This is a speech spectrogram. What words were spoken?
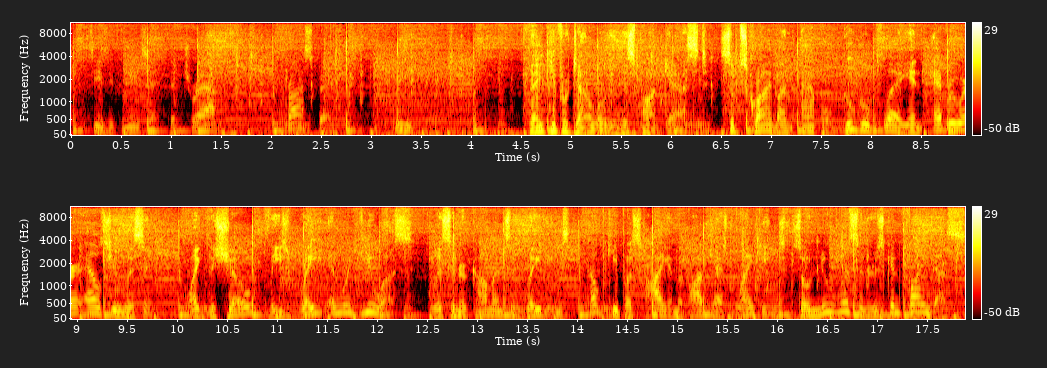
it's easy for me to say. The draft prospect. Thank you for downloading this podcast. Subscribe on Apple, Google Play, and everywhere else you listen. Like the show? Please rate and review us. Listener comments and ratings help keep us high in the podcast rankings so new listeners can find us.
